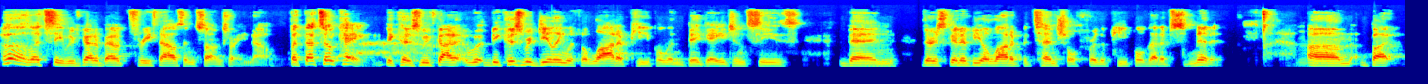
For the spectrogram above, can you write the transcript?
oh, let's see, we've got about 3,000 songs right now, but that's okay because we've got, because we're dealing with a lot of people and big agencies, then there's going to be a lot of potential for the people that have submitted. Mm-hmm. Um, but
